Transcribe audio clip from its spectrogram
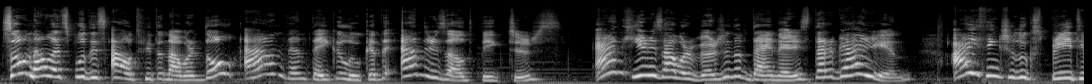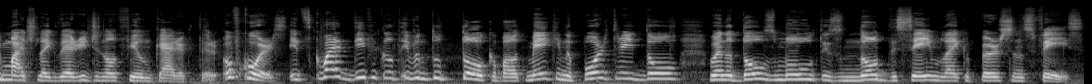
So now let's put this outfit on our doll and then take a look at the end result pictures. And here is our version of Daenerys Targaryen. I think she looks pretty much like the original film character. Of course, it's quite difficult even to talk about making a portrait doll when a doll's mold is not the same like a person's face.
